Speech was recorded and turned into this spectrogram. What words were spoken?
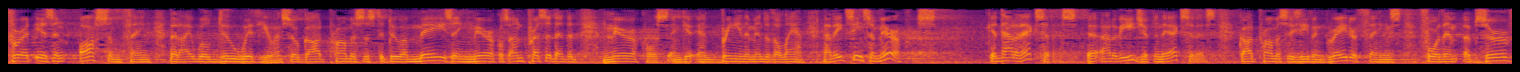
For it is an awesome thing that I will do with you. And so God promises to do amazing miracles, unprecedented miracles, and, get, and bringing them into the land. Now, they'd seen some miracles getting out of Exodus, uh, out of Egypt in the Exodus. God promises even greater things for them. Observe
